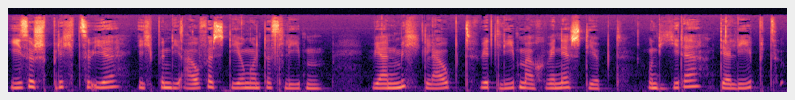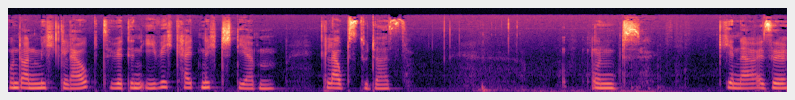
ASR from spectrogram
Jesus spricht zu ihr, ich bin die Auferstehung und das Leben. Wer an mich glaubt, wird leben, auch wenn er stirbt. Und jeder, der lebt und an mich glaubt, wird in Ewigkeit nicht sterben. Glaubst du das? Und genau, also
